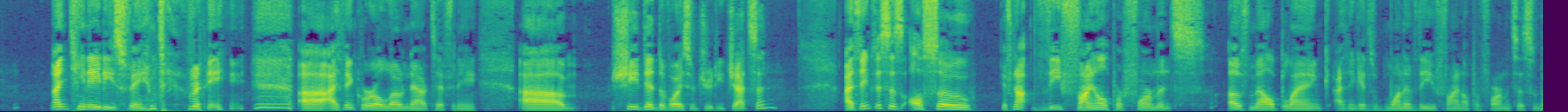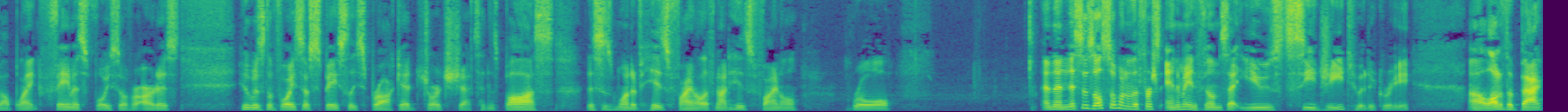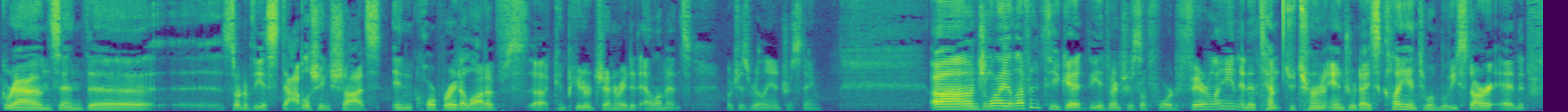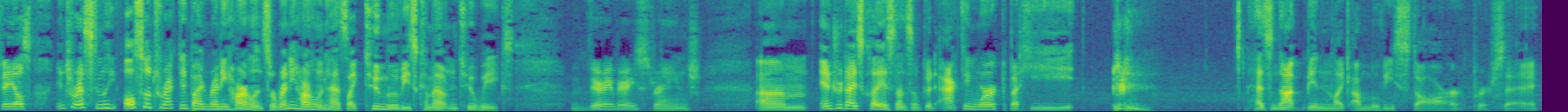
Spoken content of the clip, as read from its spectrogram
1980s fame, Tiffany. Uh, I think we're alone now, Tiffany. Um, she did the voice of Judy Jetson. I think this is also, if not the final performance of Mel Blanc, I think it's one of the final performances of Mel Blanc, famous voiceover artist who was the voice of Spacely Sprocket, George Jetson's boss. This is one of his final, if not his final, role. And then this is also one of the first animated films that used CG to a degree. Uh, a lot of the backgrounds and the uh, sort of the establishing shots incorporate a lot of uh, computer generated elements, which is really interesting. On July 11th, you get The Adventures of Ford Fairlane, an attempt to turn Andrew Dice Clay into a movie star, and it fails. Interestingly, also directed by Renny Harlin. So Renny Harlin has like two movies come out in two weeks. Very, very strange. Um, Andrew Dice Clay has done some good acting work, but he has not been like a movie star per se.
